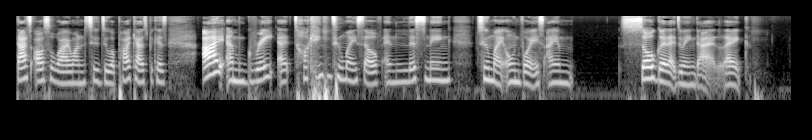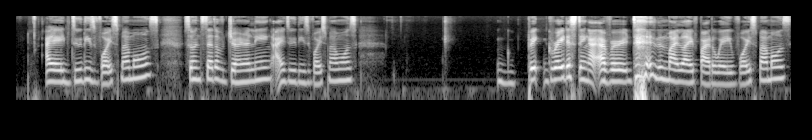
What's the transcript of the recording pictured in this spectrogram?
that's also why I wanted to do a podcast because I am great at talking to myself and listening to my own voice. I am so good at doing that. Like I do these voice memos. So instead of journaling, I do these voice memos big greatest thing I ever did in my life by the way voice memos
